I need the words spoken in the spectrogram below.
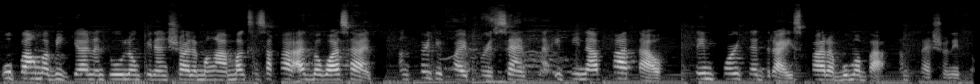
upang mabigyan ng tulong pinansyal ang mga magsasaka at bawasan ang 35% na ipinapataw sa imported rice para bumaba ang presyo nito.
